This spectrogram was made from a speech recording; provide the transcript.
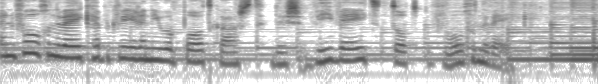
En volgende week heb ik weer een nieuwe podcast, dus wie weet tot volgende week.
